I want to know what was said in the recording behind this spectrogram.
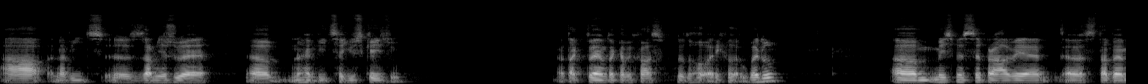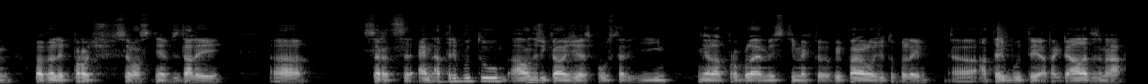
a navíc uh, zaměřuje uh, mnohem více use caseů. A tak to jen tak, abych vás do toho rychle uvedl. My jsme se právě s Tabem bavili, proč se vlastně vzdali uh, srdce N atributů a on říkal, že spousta lidí měla problémy s tím, jak to vypadalo, že to byly uh, atributy a tak dále. To znamená,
